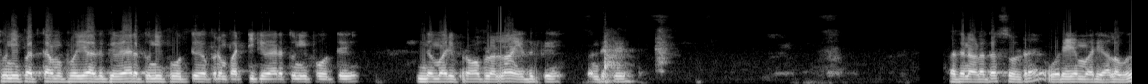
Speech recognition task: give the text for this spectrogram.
துணி பத்தாம போய் அதுக்கு வேற துணி போட்டு அப்புறம் பட்டிக்கு வேற துணி போட்டு இந்த மாதிரி ப்ராப்ளம்லாம் எதுக்கு வந்துட்டு? அதனால தான் சொல்றேன் ஒரே மாதிரி அளவு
